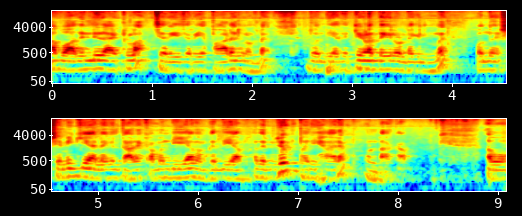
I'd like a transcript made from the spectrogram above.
അപ്പോൾ അതിന്റേതായിട്ടുള്ള ചെറിയ ചെറിയ പാടുകളുണ്ട്. അപ്പോൾ എന്ത് ചെയ്യുക? തെറ്റുകൾ എന്തെങ്കിലും ഉണ്ടെങ്കിൽ ഒന്ന് ഒന്ന് ക്ഷമിക്കുക അല്ലെങ്കിൽ താഴെ കമന്റ് ചെയ്യുക. നമുക്ക് എന്ത് ചെയ്യാം? അതിനൊരു പരിഹാരം ഉണ്ടാക്കാം. അപ്പോൾ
